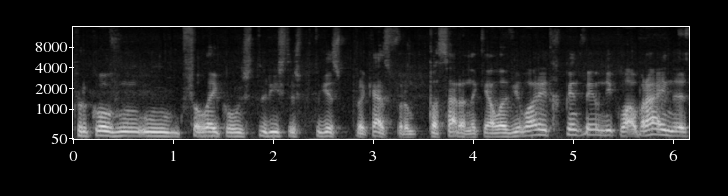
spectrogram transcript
porque houve um, um, falei com os turistas portugueses que por acaso foram, passaram naquela vila e de repente veio o Nicolau Breiner,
